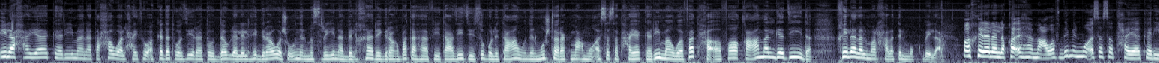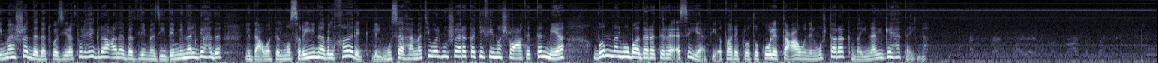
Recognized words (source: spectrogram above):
إلى حياة كريمة نتحول حيث أكدت وزيرة الدولة للهجرة وشؤون المصريين بالخارج رغبتها في تعزيز سبل التعاون المشترك مع مؤسسة حياة كريمة وفتح آفاق عمل جديدة خلال المرحلة المقبلة. وخلال لقائها مع وفد من مؤسسة حياة كريمة شددت وزيرة الهجرة على بذل مزيد من الجهد لدعوة المصريين بالخارج للمساهمة والمشاركة في مشروعات التنمية ضمن المبادرة الرئاسية في إطار بروتوكول التعاون المشترك بين الجهتين.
